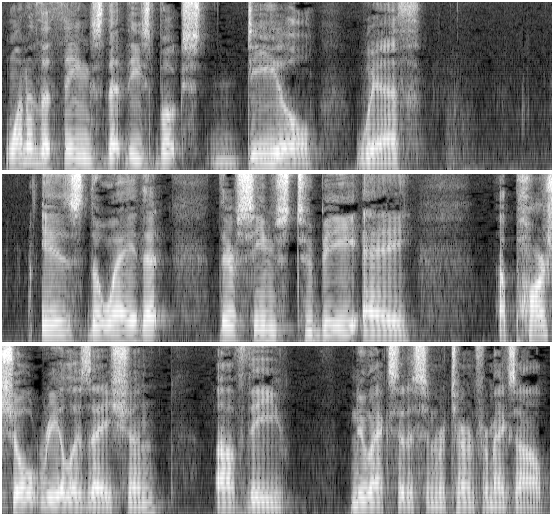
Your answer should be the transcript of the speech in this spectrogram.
one of the things that these books deal with is the way that there seems to be a, a partial realization of the new exodus and return from exile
